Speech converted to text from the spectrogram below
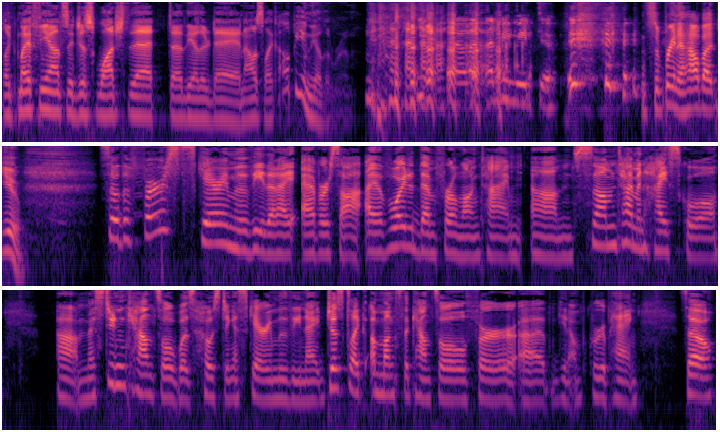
Like my fiance just watched that uh, the other day, and I was like, I'll be in the other room yeah, no, that, would be me too. Sabrina, how about you? So the first scary movie that I ever saw, I avoided them for a long time. Um, sometime in high school, um, my student council was hosting a scary movie night, just like amongst the council for uh, you know group hang. So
